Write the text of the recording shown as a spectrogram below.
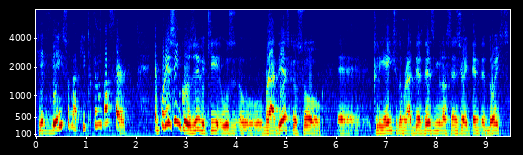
Rever isso daqui porque não está certo. É por isso, inclusive, que os, o, o Bradesco, eu sou é, cliente do Bradesco desde 1982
